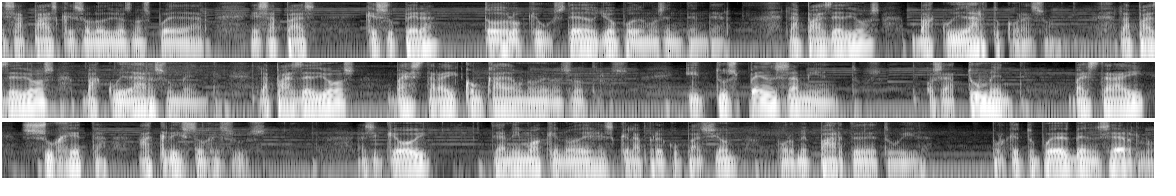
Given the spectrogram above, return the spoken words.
esa paz que solo Dios nos puede dar, esa paz que supera todo lo que usted o yo podemos entender. La paz de Dios va a cuidar tu corazón. La paz de Dios va a cuidar su mente. La paz de Dios va a estar ahí con cada uno de nosotros. Y tus pensamientos, o sea, tu mente, va a estar ahí sujeta a Cristo Jesús. Así que hoy te animo a que no dejes que la preocupación forme parte de tu vida, porque tú puedes vencerlo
